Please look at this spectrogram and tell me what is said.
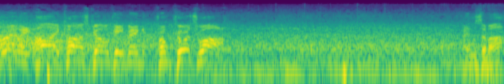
Really high-class goalkeeping from Courtois. Benzema.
